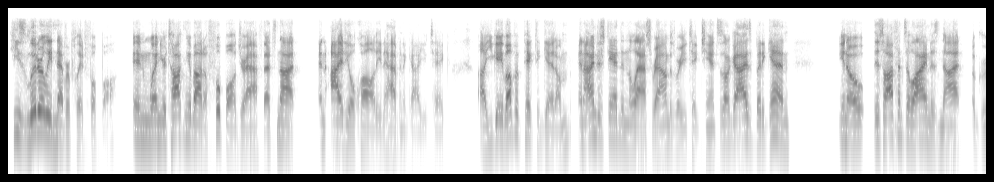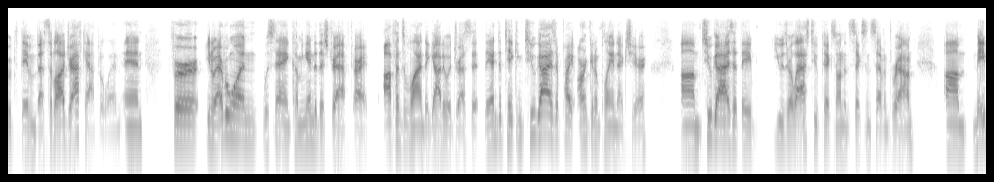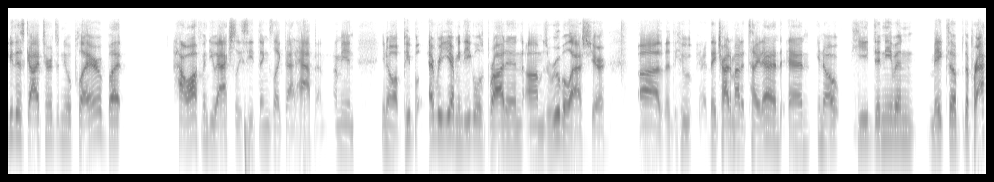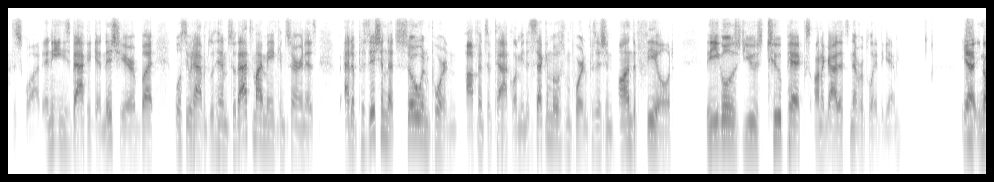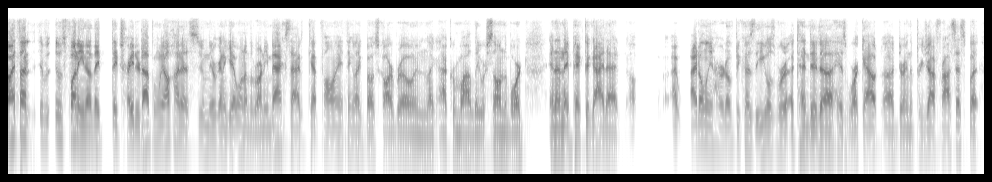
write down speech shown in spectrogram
He's literally never played football, and when you're talking about a football draft, that's not an ideal quality to have in a guy you take. Uh, you gave up a pick to get him, and I understand in the last round is where you take chances on guys. But again, you know, this offensive line is not a group that they've invested a lot of draft capital in. And for, you know, everyone was saying coming into this draft, all right, offensive line, they got to address it. They end up taking two guys that probably aren't going to play next year, um, two guys that they use their last two picks on in the sixth and seventh round. Um, maybe this guy turns into a player, but how often do you actually see things like that happen? I mean, you know, people every year. I mean, the Eagles brought in um, Zaruba last year, uh, who they tried him out at tight end, and you know he didn't even make the the practice squad, and he's back again this year. But we'll see what happens with him. So that's my main concern is at a position that's so important, offensive tackle. I mean, the second most important position on the field. The Eagles used two picks on a guy that's never played the game. Yeah, you know, I thought it was, it was funny. You know, they they traded up, and we all kind of assumed they were going to get one of the running backs that kept falling. I think like Bo Scarborough and like Akrum Wadley were still on the board, and then they picked a guy that uh, I, would only heard of because the Eagles were attended uh, his workout uh, during the pre-draft process. But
